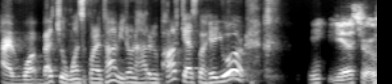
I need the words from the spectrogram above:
I want, bet you once upon a time you don't know how to do podcasts, but here you are. Yeah, true.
